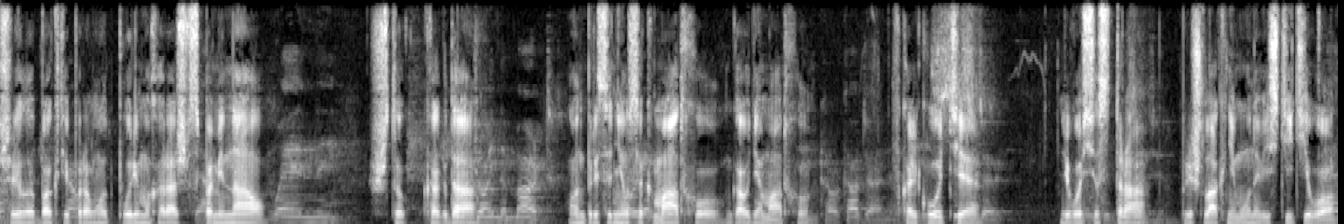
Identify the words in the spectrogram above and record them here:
Шрила Бхакти Прамод Пури Махарадж вспоминал, что когда он присоединился к Мадху, Гаудия Мадху, в Калькутте, его сестра пришла к нему навестить его.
